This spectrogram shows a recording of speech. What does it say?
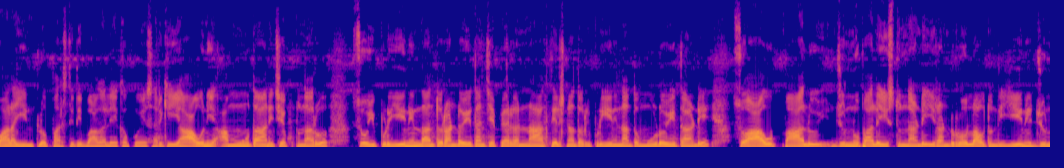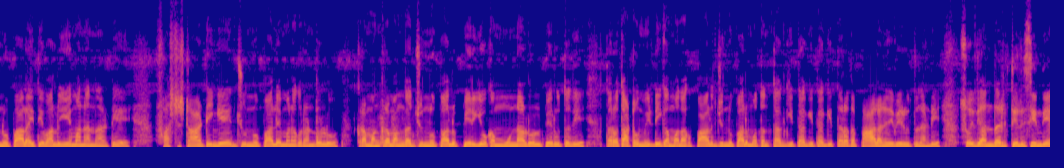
వాళ్ళ ఇంట్లో పరిస్థితి బాగా లేకపోయేసరికి ఈ ఆవుని అమ్ముతా అని చెప్తున్నారు. సో ఇప్పుడు ఈనిన దాంతో రెండో ఈత అని చెప్పారు కానీ నాకు తెలిసినంతవరకు ఇప్పుడు ఈనిన దాంతో మూడో ఈత అండి. సో ఆవు పాలు జున్ను పాలే ఇస్తుందండి. ఈ రెండు రోజులు అవుతుంది. ఈని జున్ను పాలు అయితే వాళ్ళు ఏమన్నారంటే ఫస్ట్ స్టార్టింగే జున్ను పాలే మనకు రెండు రోజులు. క్రమం క్రమంగా జున్ను పాలు పెరిగి ఒక మూడు నాలుగు రోజులు పెరుగుతుంది. తర్వాత ఆటోమేటిక్గా మనకు పాలు జున్ను పాలు మొత్తం తగ్గి తగ్గి తగ్గి తర్వాత పాలు అనేది పెరుగుతుందండి. సో ఇది అందరికీ తెలిసిందే.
